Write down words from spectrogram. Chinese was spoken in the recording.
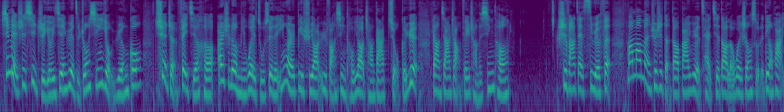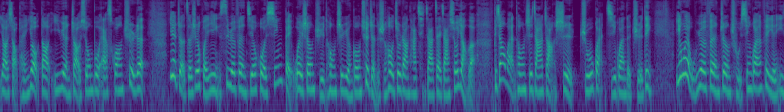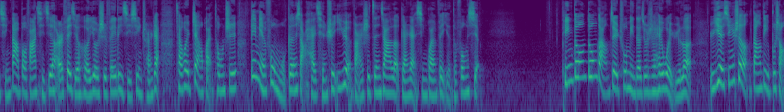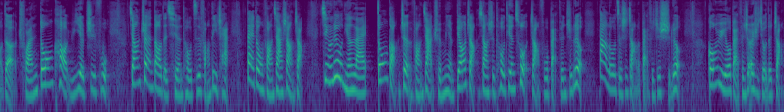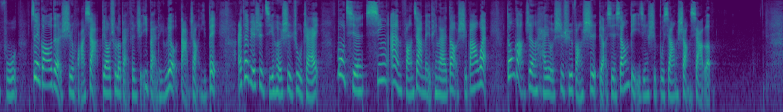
新北市细指有一间月子中心有员工确诊肺结核，二十六名未足岁的婴儿必须要预防性投药长达九个月，让家长非常的心疼。事发在四月份，妈妈们却是等到八月才接到了卫生所的电话，要小朋友到医院照胸部 X 光确认。业者则是回应，四月份接获新北卫生局通知员工确诊的时候，就让他请假在家休养了。比较晚通知家长是主管机关的决定。因为五月份正处新冠肺炎疫情大爆发期间，而肺结核又是非立即性传染，才会暂缓通知，避免父母跟小孩前去医院，反而是增加了感染新冠肺炎的风险。屏东东港最出名的就是黑尾娱乐，渔业兴盛，当地不少的船东靠渔业致富，将赚到的钱投资房地产，带动房价上涨。近六年来，东港镇房价全面飙涨，像是透天厝涨幅百分之六，大楼则是涨了百分之十六。公寓有百分之二十九的涨幅，最高的是华夏，标出了百分之一百零六，大涨一倍。而特别是集合式住宅，目前新案房价每平来到十八万，东港镇还有市区房市表现相比已经是不相上下了。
